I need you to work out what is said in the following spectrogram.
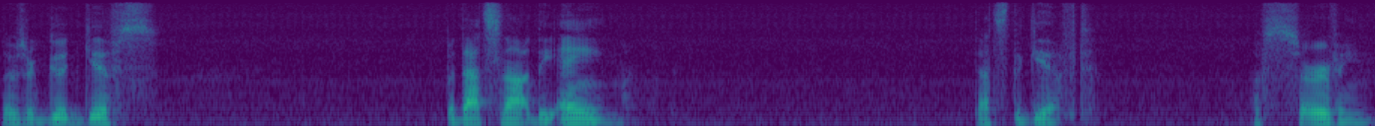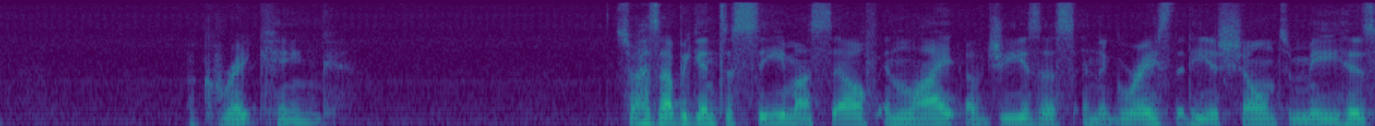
those are good gifts. But that's not the aim. That's the gift of serving a great king So, as I begin to see myself in light of Jesus and the grace that He has shown to me, His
